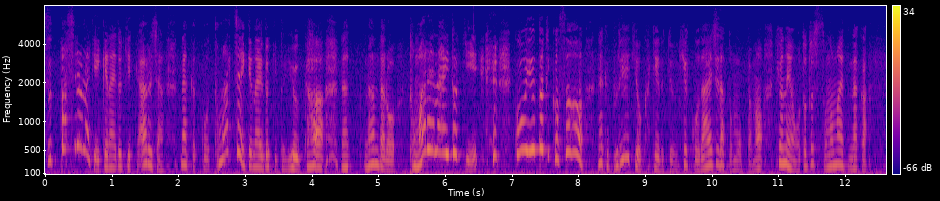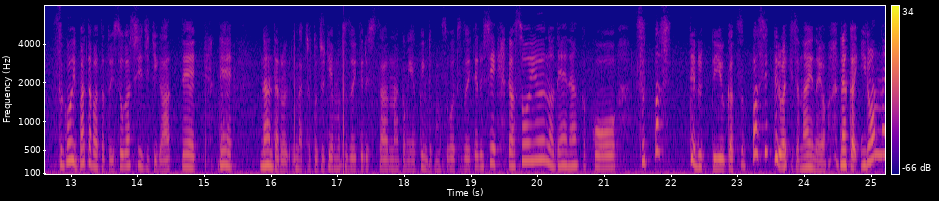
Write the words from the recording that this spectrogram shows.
突っ走らなきゃいけない時ってあるじゃん。なんかこう止まっちゃいけない時というかななんだろう止まれない時。こういう時こそなんかブレーキをかけるっていうの結構大事だと思ったの。去年一昨年その前ってなんかすごいバタバタと忙しい時期があってでなんだろう今ちょっと受験も続いてるしさなんかも役員とかもすごい続いてるしだからそういうのでなんかこう突っ走ってるっていうか突っ走ってるわけじゃないのよ。なんかいろんな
